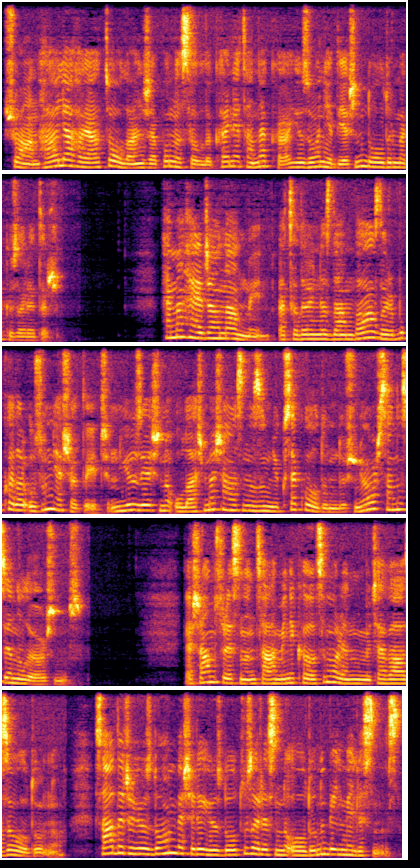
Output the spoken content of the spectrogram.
Şu an hala hayatta olan Japon asıllı Kane Tanaka 117 yaşını doldurmak üzeredir. Hemen heyecanlanmayın. Atalarınızdan bazıları bu kadar uzun yaşadığı için 100 yaşına ulaşma şansınızın yüksek olduğunu düşünüyorsanız yanılıyorsunuz. Yaşam süresinin tahmini kalıtım oranının mütevazı olduğunu, sadece %15 ile %30 arasında olduğunu bilmelisiniz.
